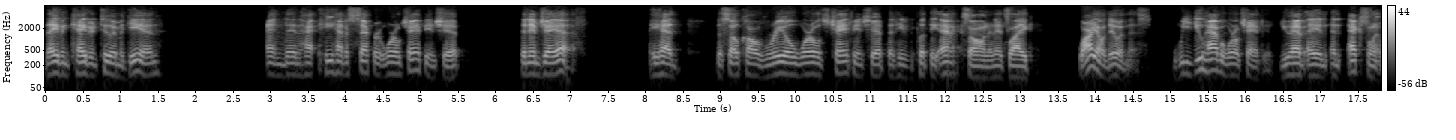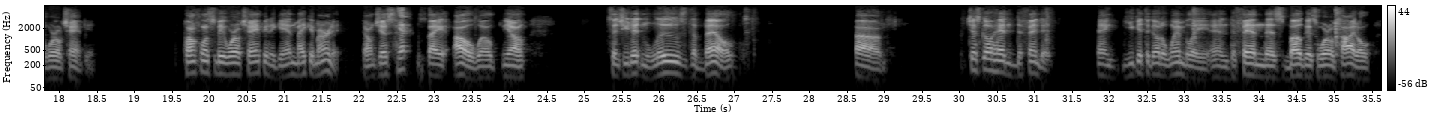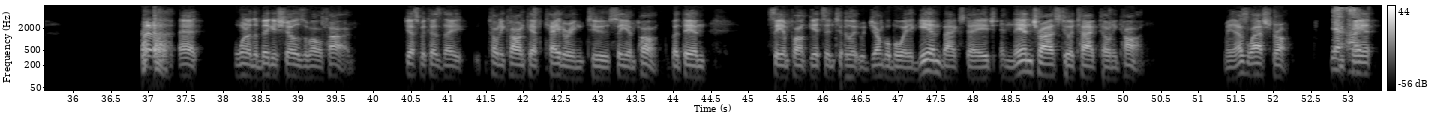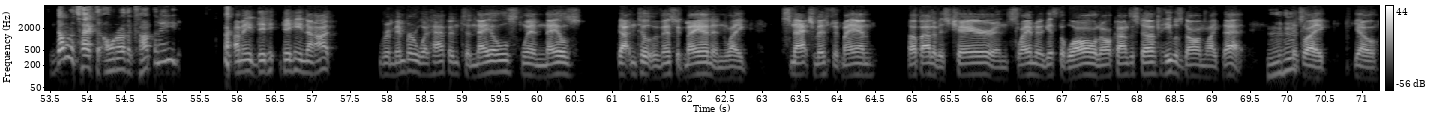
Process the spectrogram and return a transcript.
they even catered to him again. And then ha- he had a separate world championship than MJF. He had the so-called real world's championship that he put the X on, and it's like, why are y'all doing this? We, you have a world champion. You have a, an excellent world champion. Punk wants to be world champion again. Make him earn it. Don't just yep. say, "Oh, well, you know, since you didn't lose the belt, uh, just go ahead and defend it. And you get to go to Wembley and defend this bogus world title at one of the biggest shows of all time. Just because they Tony Khan kept catering to CM Punk. But then CM Punk gets into it with Jungle Boy again backstage and then tries to attack Tony Khan. I mean, that's the last straw. Yeah, you can't, I don't attack the owner of the company. I mean, did he, did he not remember what happened to Nailz when Nailz got into it with Vince McMahon and like snatched Vince McMahon up out of his chair and slammed him against the wall and all kinds of stuff? He was gone like that. Mm-hmm. It's like, you know,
